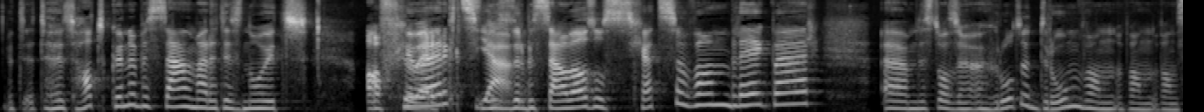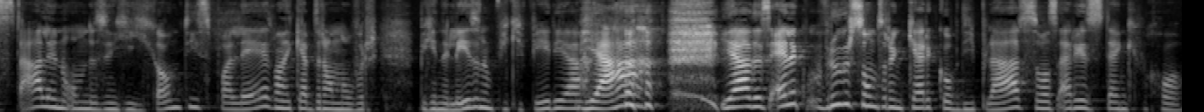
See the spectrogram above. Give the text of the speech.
het, het, het had kunnen bestaan, maar het is nooit afgewerkt. Afgewerkt, ja. Dus er bestaan wel zo schetsen van, blijkbaar. Ehm, dus het was een, een, grote droom van, van, van Stalin om dus een gigantisch paleis... Want ik heb er dan over beginnen lezen op Wikipedia. Ja. ja, dus eigenlijk... Vroeger stond er een kerk op die plaats. Het was ergens, denk ik... Goh,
